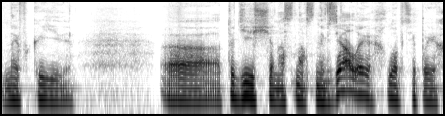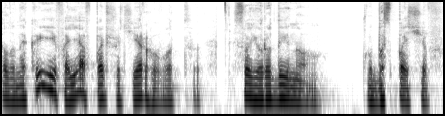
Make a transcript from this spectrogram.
не в Києві. Е, Тоді ще нас, нас не взяли. Хлопці поїхали на Київ, а я в першу чергу от, свою родину убезпечив.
